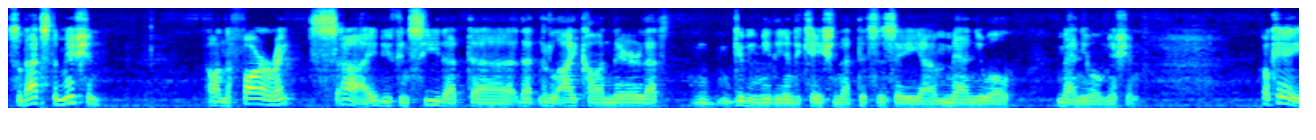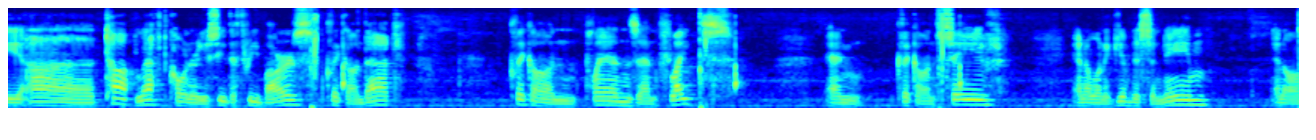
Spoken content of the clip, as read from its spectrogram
So that's the mission. On the far right side you can see that uh, that little icon there. That's giving me the indication that this is a uh, manual manual mission. Okay uh, top left corner you see the three bars. Click on that. Click on plans and flights. And click on save and I want to give this a name and I'll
